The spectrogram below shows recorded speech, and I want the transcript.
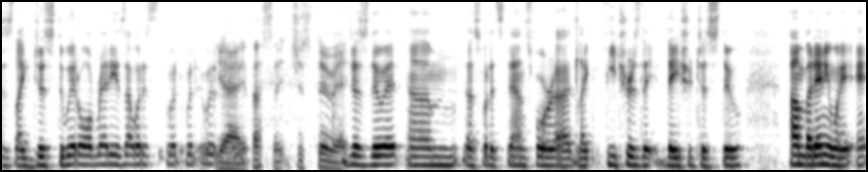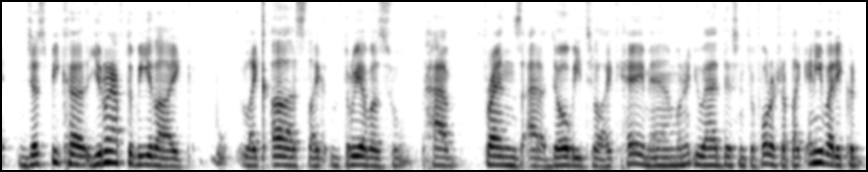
is like just do it already. Is that what it's what, what, what Yeah, that's it. Just do it. Just do it. Um, that's what it stands for. Uh, like features that they should just do. Um, but anyway, eh, just because you don't have to be like like us, like three of us who have friends at Adobe to like, hey man, why don't you add this into Photoshop? Like anybody could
